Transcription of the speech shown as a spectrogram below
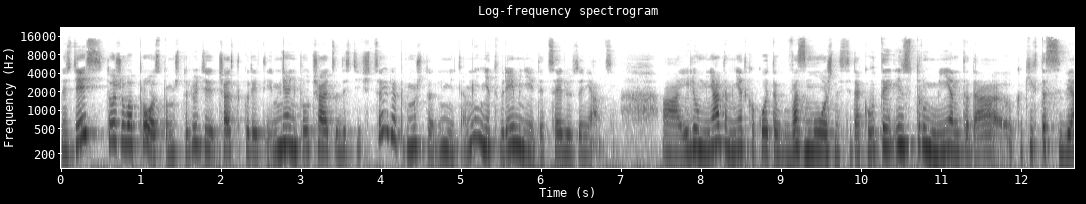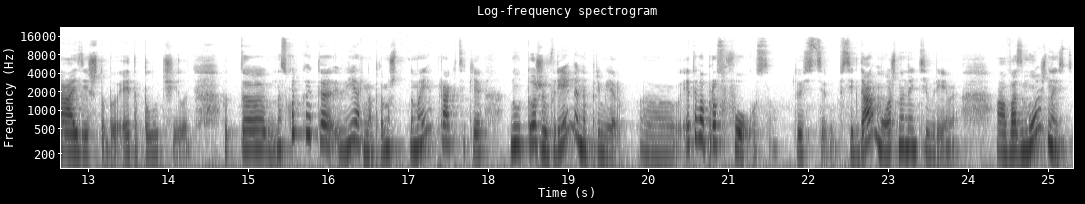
Но здесь тоже вопрос, потому что люди часто говорят, у меня не получается достичь цели, потому что, ну, не знаю, у меня нет времени этой целью заняться. А, или у меня там нет какой-то возможности, да, какого-то инструмента, да, каких-то связей, чтобы это получилось. Вот э, насколько это верно? Потому что на моей практике, ну, тоже время, например, э, это вопрос фокуса. То есть всегда можно найти время. А возможность,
